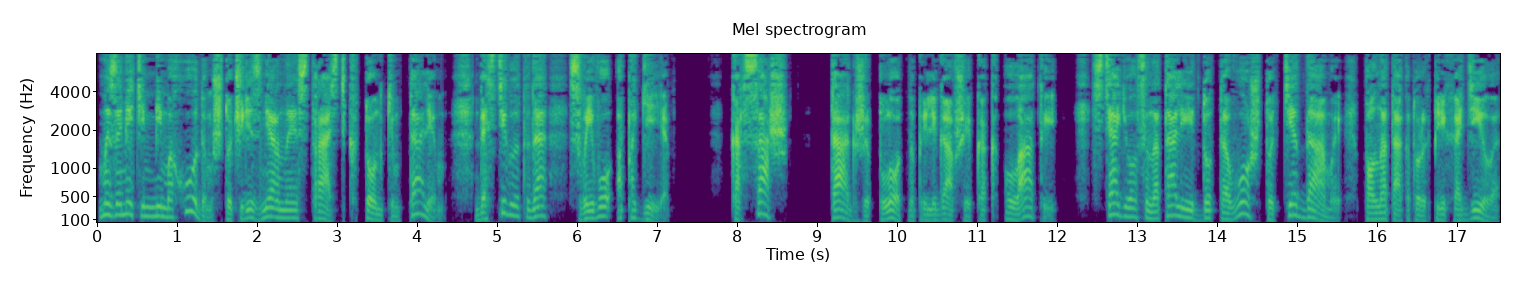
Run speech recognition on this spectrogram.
мы заметим мимоходом, что чрезмерная страсть к тонким талиям достигла тогда своего апогея. Корсаж, также плотно прилегавший как латы, стягивался на талии до того, что те дамы, полнота которых переходила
